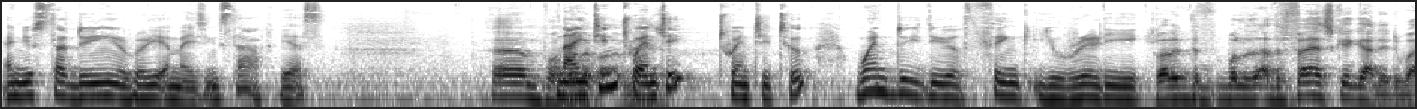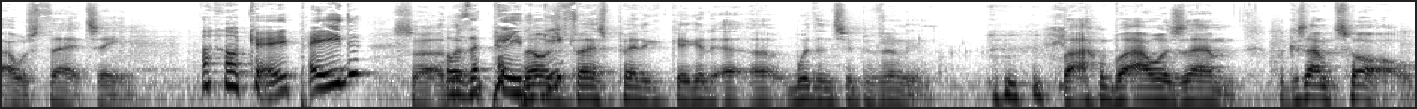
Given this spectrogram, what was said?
and you start doing really amazing stuff. Yes, Um, well, 19, 20, 22. When do you think you really Well, the, well, the first gig I did, when I was thirteen. okay paid? So was a paid no, gig? it was the first paid gig at uh, Withington Pavilion. but I- but I was um, because I'm tall.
